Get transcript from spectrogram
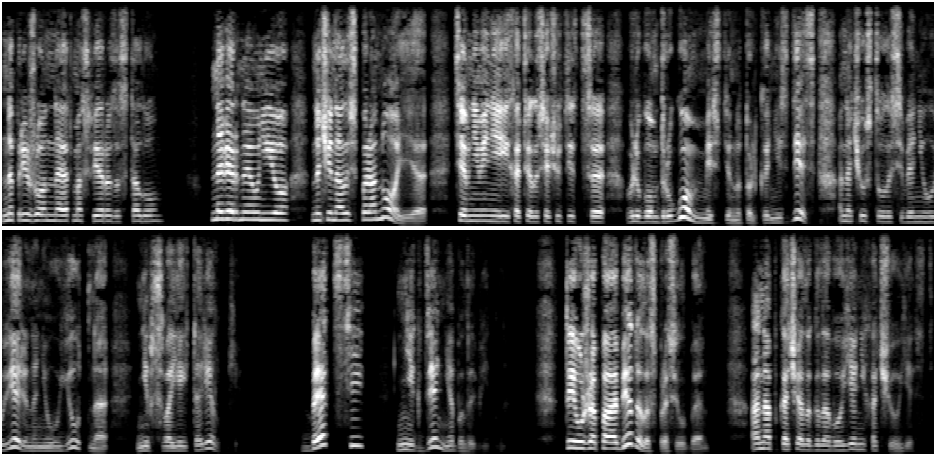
напряженная атмосфера за столом. Наверное, у нее начиналась паранойя. Тем не менее, ей хотелось ощутиться в любом другом месте, но только не здесь. Она чувствовала себя неуверенно, неуютно, не в своей тарелке. Бетси нигде не было видно. — Ты уже пообедала? — спросил Бен. Она покачала головой. «Я не хочу есть».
